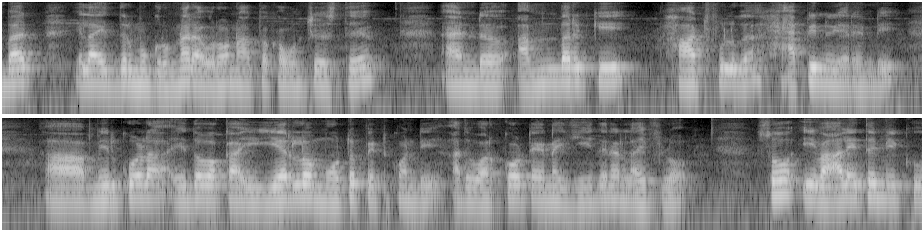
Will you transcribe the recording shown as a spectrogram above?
బట్ ఇలా ఇద్దరు ముగ్గురు ఉన్నారు ఎవరో నాతో కౌంట్ చేస్తే. అండ్ అందరికీ హార్ట్ఫుల్గా హ్యాపీ న్యూ ఇయర్ అండి. మీరు కూడా ఏదో ఒక ఇయర్లో మోటో పెట్టుకోండి. అది వర్కౌట్ అయినా ఏదైనా లైఫ్లో. సో ఇవాళైతే మీకు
